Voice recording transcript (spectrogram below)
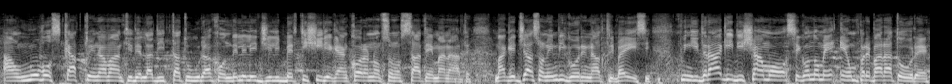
a un nuovo scatto in avanti della dittatura con delle leggi liberticide che ancora non sono state emanate, ma che già sono in vigore in altri paesi. Quindi Draghi diciamo, secondo me è un preparatore,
